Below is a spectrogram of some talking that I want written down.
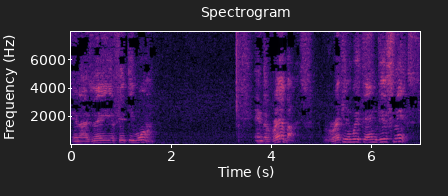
in Isaiah 51. And the rabbis reckoned with and dismissed.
